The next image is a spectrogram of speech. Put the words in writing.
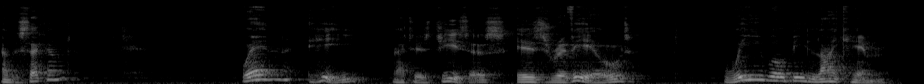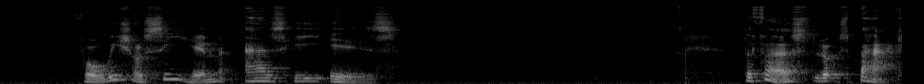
And the second, when he, that is Jesus, is revealed, we will be like him, for we shall see him as he is. The first looks back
